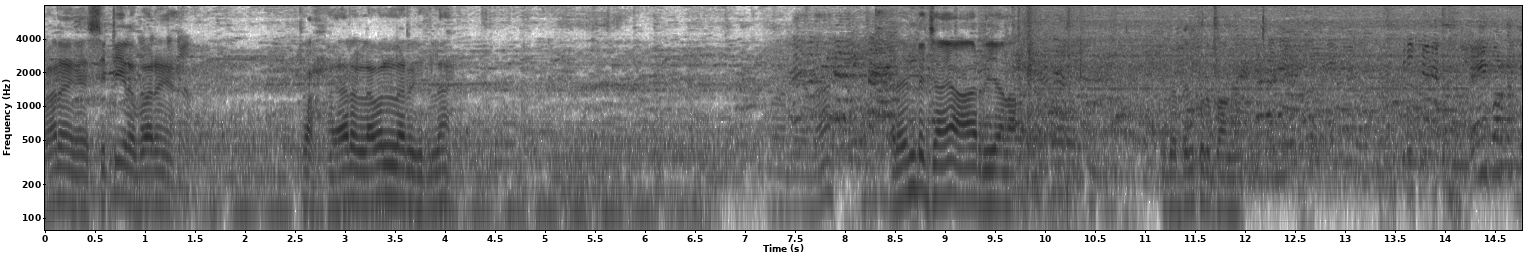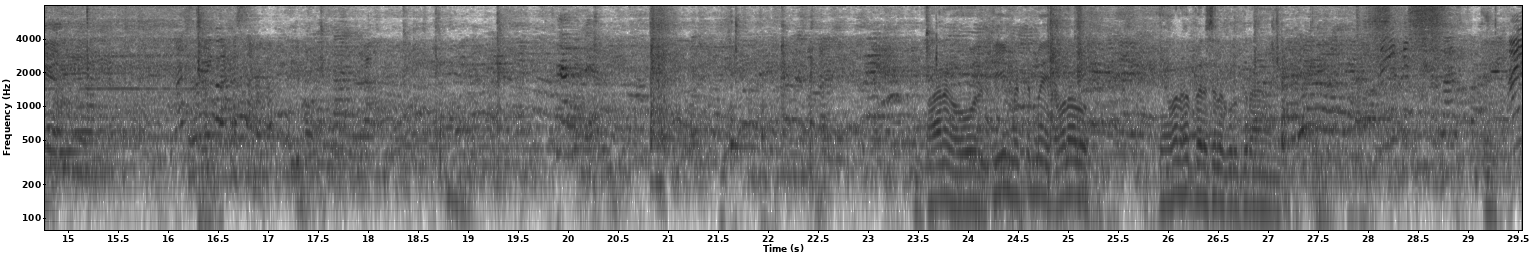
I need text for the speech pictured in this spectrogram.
பாருங்க சிட்டியில் பாருங்க. வேற லெவலில் இருக்குதுல்ல. ரெண்டு சாயம் ஆறு ரியாலாம். இப்போ பில் கொடுப்பாங்க. பாருங்கள் ஒவ்வொரு டீ மட்டுமே எவ்வளோ எவ்வளோ பெருசில் கொடுக்குறாங்க. Hi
